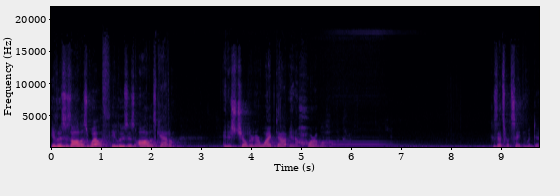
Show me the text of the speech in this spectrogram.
He loses all his wealth, he loses all his cattle, and his children are wiped out in a horrible holocaust. Because that's what Satan would do.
